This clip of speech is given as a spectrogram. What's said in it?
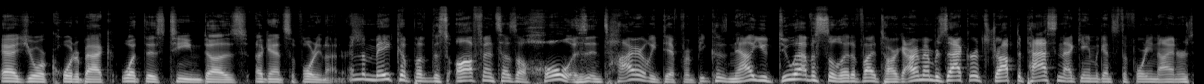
as your quarterback what this team does against the 49ers. And the makeup of this offense as a whole is entirely different because now you do have a solidified target. I remember Zach Ertz dropped a pass in that game against the 49ers.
